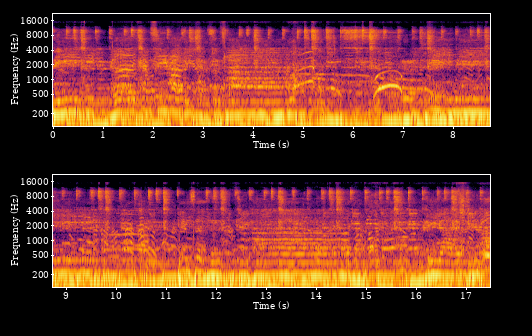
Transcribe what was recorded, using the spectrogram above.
离情更像离了弦的弓拉，和你天色已暗，黑暗。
